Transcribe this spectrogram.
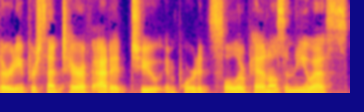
30% tariff added to imported solar panels in the US,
